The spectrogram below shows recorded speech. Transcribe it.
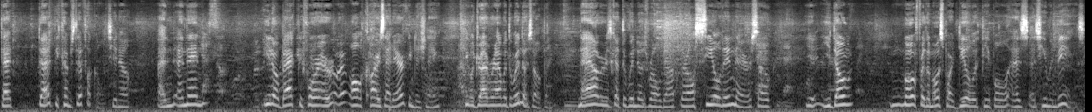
that that becomes difficult, you know, and and then you know, back before air, all cars had air conditioning, people drive around with the windows open. Now everybody's got the windows rolled up; they're all sealed in there, so you, you don't, mo- for the most part, deal with people as, as human beings.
